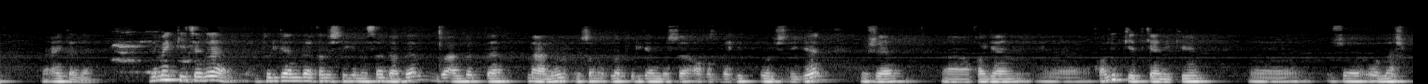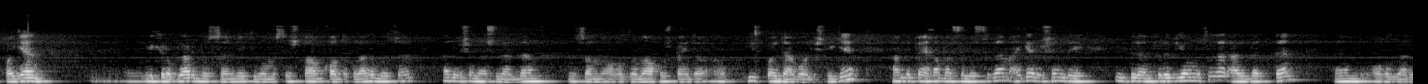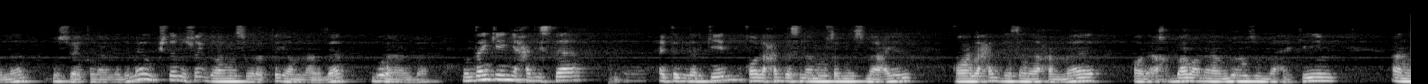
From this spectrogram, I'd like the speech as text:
aytadi. Demak kechada turganda qilishligini sababi bu albatta ma'lum. Inson uxlab turgan bo'lsa og'izda hid bo'lishligi o'sha e, qolgan e, qolib ketgan yoki o'sha o'rnashib qolgan mikroblar bo'lsin yoki bo'lmasa shu taom qoldiqlari bo'lsin ana o'sha narsalardan insonni og'zida noxush paydo hid paydo bo'lishligi hamda payg'ambar sallallohu alayhi vasallam agar o'shanday uyqudan turadigan bo'lsalar albatta og'izlarini musvak qilardi demak u kishida musvak doimiy suratda yonlarida bo'lardi undan keyingi hadisda aytadilarki قال حدثنا موسى بن إسماعيل قال حدثنا حماد قال أخبرنا بهز بن حكيم عن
